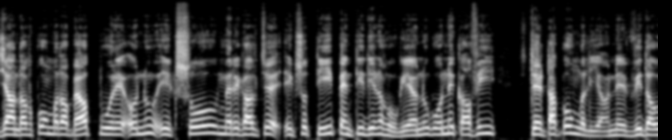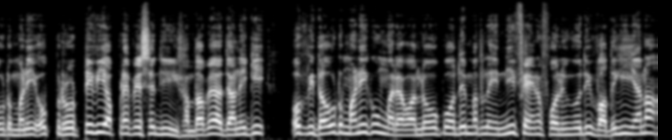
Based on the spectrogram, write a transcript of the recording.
ਜਾਂਦਾ ਘੁੰਮਦਾ ਪਿਆ ਪੂਰੇ ਉਹਨੂੰ 100 ਮੇਰੇ ਖਿਆਲ ਚ 130 35 ਦਿਨ ਹੋ ਗਏ ਉਹਨੂੰ, ਉਹਨੇ ਕਾਫੀ ਸਟੇਟਾਂ ਘੁੰਮ ਲਿਆ ਉਹਨੇ ਵਿਦਆਊਟ ਮਨੀ ਉਹ ਰੋਟੀ ਵੀ ਆਪਣੇ ਪੈਸੇ ਦੀ ਨਹੀਂ ਖਾਂਦਾ ਪਿਆ ਜਾਨੀ ਕਿ ਉਹ ਵਿਦਆਊਟ ਮਨੀ ਘੁੰਮ ਰਿਹਾ ਵਾ, ਲੋਕ ਉਹਦੇ ਮਤਲਬ ਇੰਨੀ ਫੈਨ ਫੋਲੋਇੰਗ ਉਹਦੀ ਵੱਧ ਗਈ ਆ ਨਾ,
